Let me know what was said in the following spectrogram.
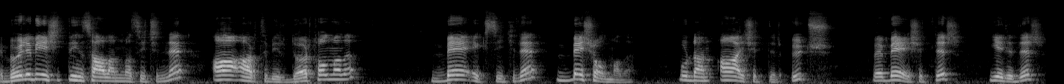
E böyle bir eşitliğin sağlanması için de a artı 1 4 olmalı. b eksi 2 de 5 olmalı. Buradan a eşittir 3 ve b eşittir 7'dir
